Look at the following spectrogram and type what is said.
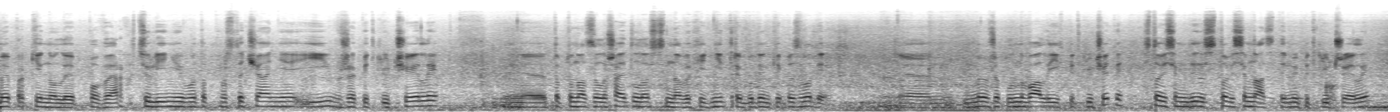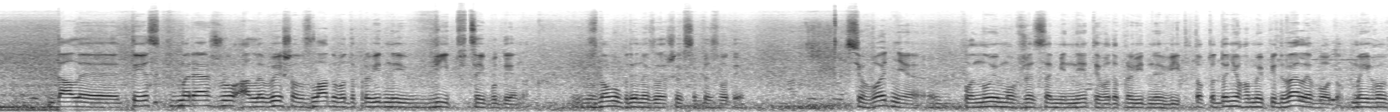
Ми прокинули поверх цю лінію водопостачання і вже підключили. Е, Тобто у нас залишалось на вихідні три будинки без води. Е, Ми вже планували їх підключити. 180 118 ми підключили, дали тиск в мережу, але вийшов з ладу водопровідний від в цей будинок. Знову будинок залишився без води. Сьогодні плануємо вже замінити водопровідний від. Тобто до нього ми підвели воду, ми його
